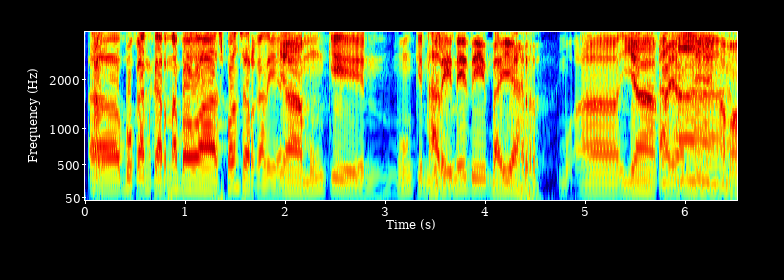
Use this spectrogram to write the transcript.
eh, bukan karena bawa sponsor kali ya. ya mungkin mungkin Kali ini dibayar. ah, ya kayaknya Ah. sama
